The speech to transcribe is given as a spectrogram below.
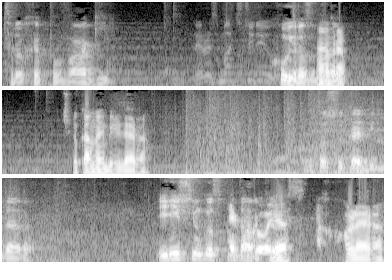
trochę powagi. To. Chuj rozbudow. Dobra. Szukamy buildera. No to szukaj buildera. I niż gospodarkę. jest, a cholera.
